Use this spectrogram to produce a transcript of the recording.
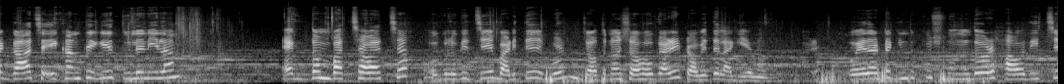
কয়েকটা গাছ এখান থেকে তুলে নিলাম। একদম বাচ্চা বাচ্চা, ওগুলোকে যে বাড়িতে এরপর যত্ন সহকারে টবেতে লাগিয়ে নেব। ওয়েদারটা কিন্তু খুব সুন্দর, হাওয়া দিচ্ছে,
